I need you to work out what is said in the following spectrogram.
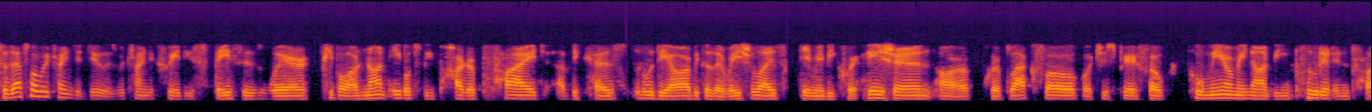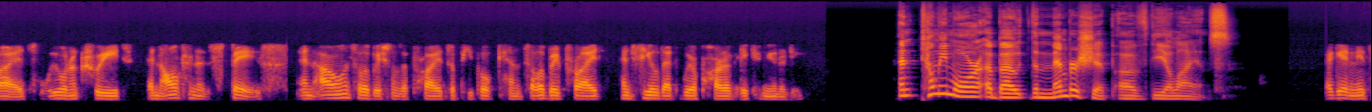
So that's what we're trying to do is we're trying to create these spaces where people are not able to be part of pride uh, because who they are, because they're racialized. They may be queer Asian or queer black folk or two spirit folk who may or may not be included in Pride. So we want to create an alternate space and our own celebrations of Pride so people can celebrate Pride and feel that we're part of a community. And tell me more about the membership of the Alliance. Again, it's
